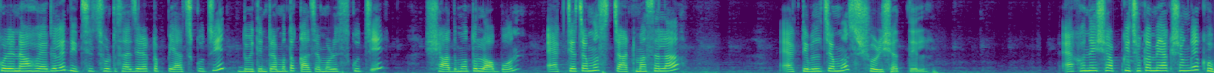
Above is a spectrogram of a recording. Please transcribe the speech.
করে নেওয়া হয়ে গেলে দিচ্ছি ছোট সাইজের একটা পেঁয়াজ কুচি, দুই তিনটার মতো কাঁচামরিচ কুচি, স্বাদ মতো লবণ এক চা চামচ চাট মশলা, এক টেবিল চামচ সরিষার তেল। এখন এই সব কিছুকে আমি একসঙ্গে খুব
